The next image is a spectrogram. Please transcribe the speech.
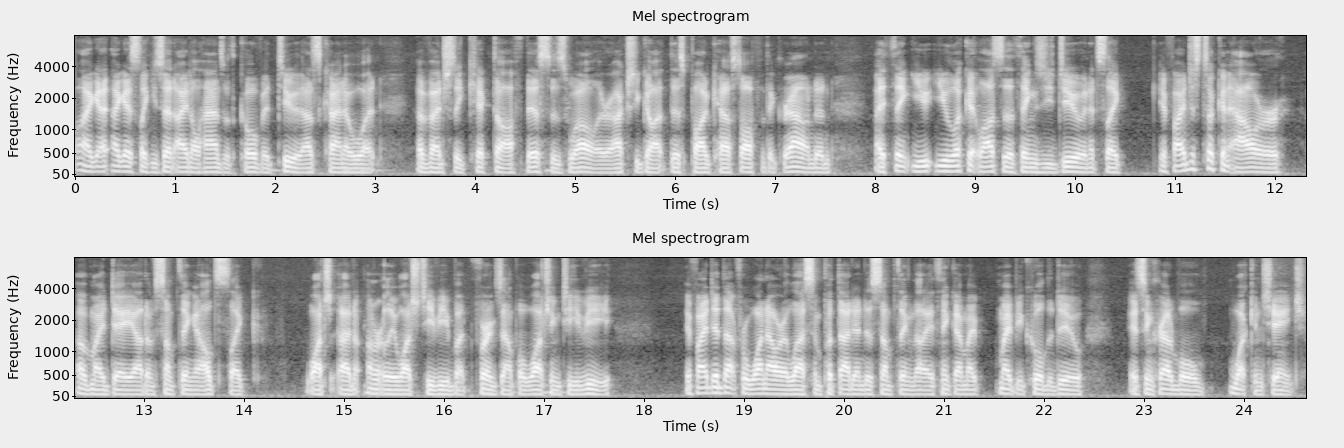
I, I guess like you said, idle hands with COVID too. That's kind of what eventually kicked off this as well, or actually got this podcast off of the ground. And I think you you look at lots of the things you do, and it's like if I just took an hour of my day out of something else, like watch, I don't, I don't really watch TV, but for example, watching TV, if I did that for one hour less and put that into something that I think I might might be cool to do, it's incredible what can change.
